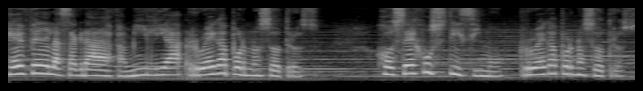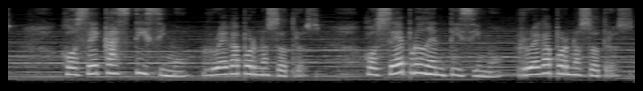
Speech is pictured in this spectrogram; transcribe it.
Jefe de la Sagrada Familia, ruega por nosotros. José Justísimo, ruega por nosotros. José Castísimo, ruega por nosotros. José Prudentísimo, ruega por nosotros.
